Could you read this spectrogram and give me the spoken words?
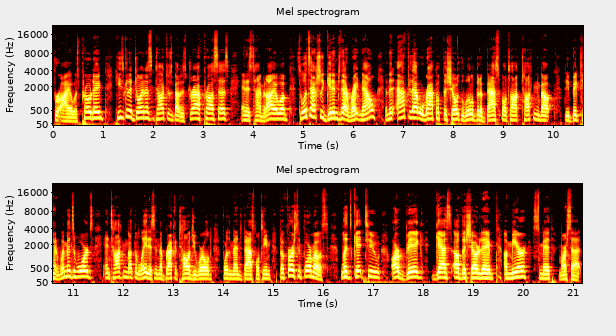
for Iowa's Pro Day. He's going to join us and talk to us about his draft process and his time at Iowa. So let's actually get into that right now. And then after that, we'll wrap up the show with a little bit of basketball talk, talking about the Big Ten Women's Awards and talking about the latest in the bracketology world for the men's basketball team. But first and foremost, let's get to our big guest of the show today, Ihmir Smith Marsette.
